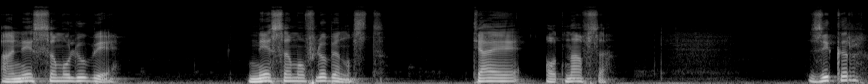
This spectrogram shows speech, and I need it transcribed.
а не самолюбие, не самовлюбеност. Тя е от навса. Зикър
